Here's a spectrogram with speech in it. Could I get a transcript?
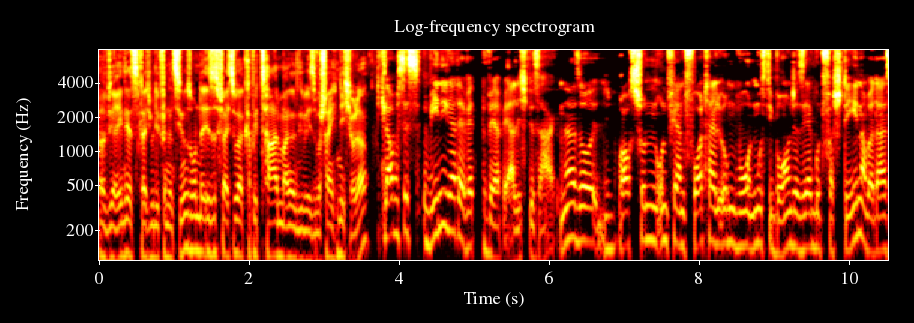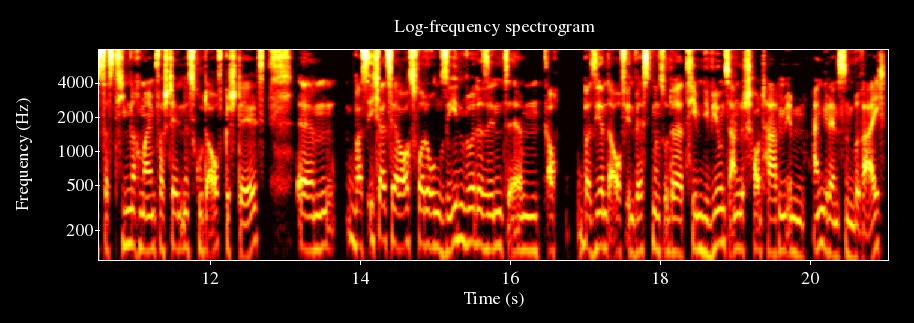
wir reden jetzt gleich über die Finanzierungsrunde, ist es vielleicht sogar Kapitalmangel gewesen? Wahrscheinlich nicht, oder? Ich glaube, es ist weniger der Wettbewerb, ehrlich gesagt. Ne? Also du brauchst schon einen unfairen Vorteil irgendwo und musst die Branche sehr gut verstehen, aber da ist das Team nach meinem Verständnis gut aufgestellt. Ähm, was ich als Herausforderung sehen würde, sind ähm, auch basierend auf Investments oder Themen, die wir uns angeschaut haben im angrenzenden Bereich,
